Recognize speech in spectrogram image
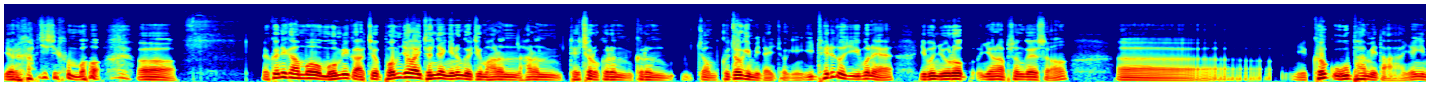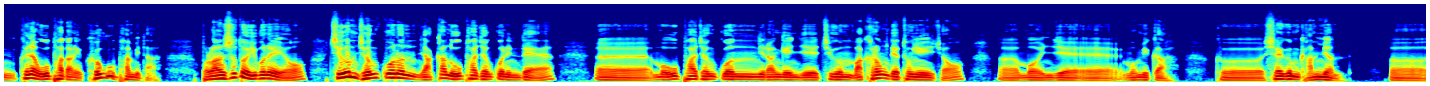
여러 가지 지금 뭐 어 그러니까 뭐 뭡니까 저 범죄와의 전쟁 이런 거 지금 하는 하는 대체로 그런 그런 좀 그쪽입니다 이쪽이. 이태리도 이번에 이번 유럽 연합 선거에서 어이 극우파입니다. 여긴 그냥 우파다 아니 극우파입니다. 폴란스도 이번에요. 지금 정권은 약간 우파 정권인데 에뭐 우파 정권이란 게 이제 지금 마카롱 대통령이죠. 어뭐 이제 뭡니까? 그 세금 감면 어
